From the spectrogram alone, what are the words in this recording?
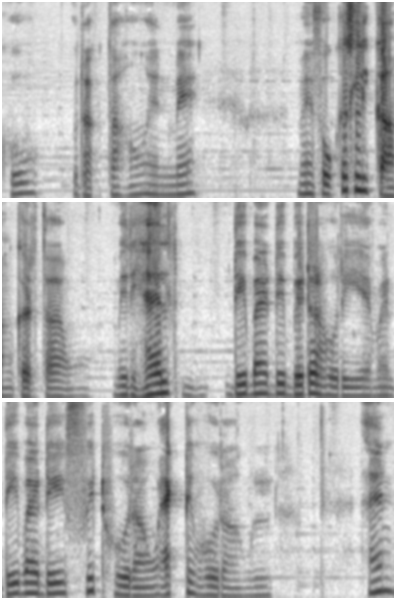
को रखता हूँ एंड मैं मैं फोकसली काम करता हूँ। मेरी health day by day better हो रही है। मैं डे बाय डे फिट हो रहा हूँ एक्टिव हो रहा हूँ। And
